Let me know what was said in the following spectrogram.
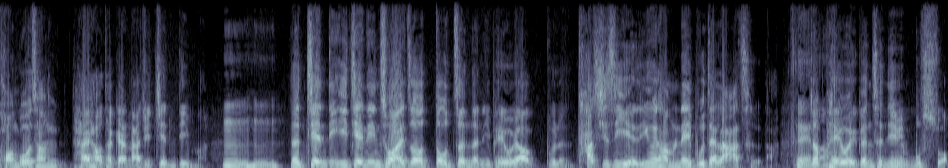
黄国昌还好，他给他拿去鉴定嘛。嗯嗯。那鉴定一鉴定出来之后，都真的，你裴伟要不认，他其实也因为他们内部在拉扯啊。对。就裴伟跟陈建仁不爽。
